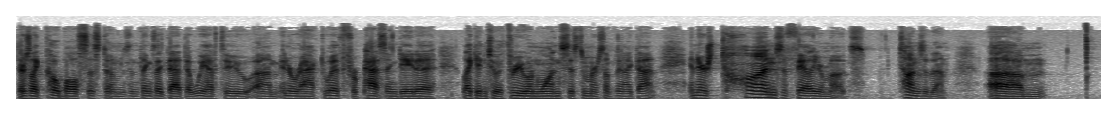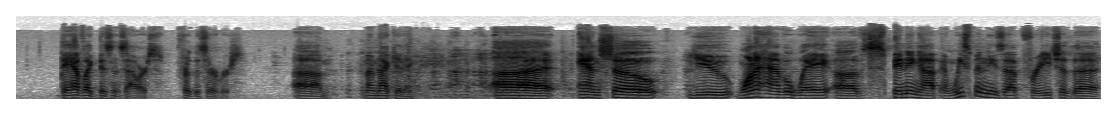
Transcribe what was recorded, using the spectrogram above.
there's like COBOL systems and things like that that we have to um, interact with for passing data like into a 311 system or something like that. And there's tons of failure modes, tons of them. Um, they have like business hours for the servers. Um, I'm not kidding. Uh, and so you want to have a way of spinning up, and we spin these up for each of the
